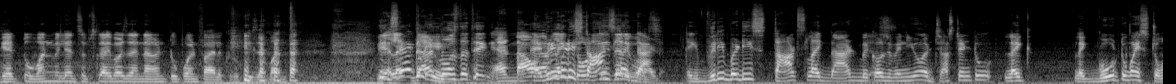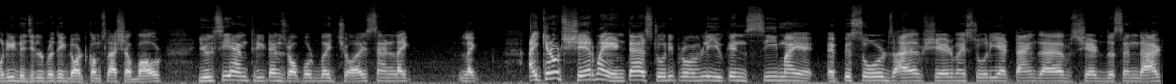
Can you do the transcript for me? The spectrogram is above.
get to 1 million subscribers and earn 2.5 lakh rupees a month. Yeah like that was the thing. And now everybody like, totally starts like that. Everybody starts like that because Yes. when you are just into like like go to my story digitalpratik.com slash about you'll see i'm three times dropout by choice and like like i cannot share my entire story. Probably you can see my episodes. I have shared my story at times. I have shared this and that.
